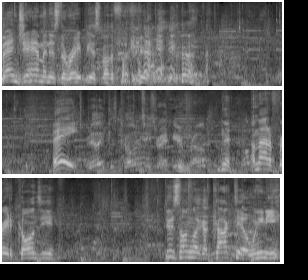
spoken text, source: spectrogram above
Benjamin is the rapiest motherfucker. hey, really? Because Conesy's right here, bro. I'm not afraid of Conzi. Dude's hung like a cocktail weenie.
